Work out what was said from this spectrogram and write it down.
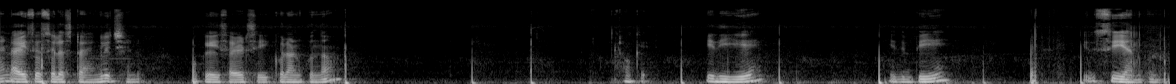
and isosceles triangle ఇచ్చిండు. ఓకే ఈ సైడ్స్ ఈక్వల్ అనుకుందాం. ఓకే ఇది ఏ ఇది బి ఇది సి అనుకుందాం.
